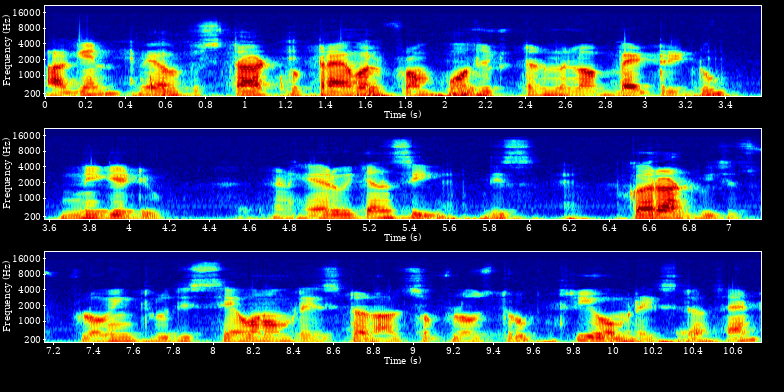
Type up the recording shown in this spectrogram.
Again we have to start to travel from positive terminal of battery to negative. and here we can see this current which is flowing through this 7 ohm resistor also flows through 3 ohm resistance. And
